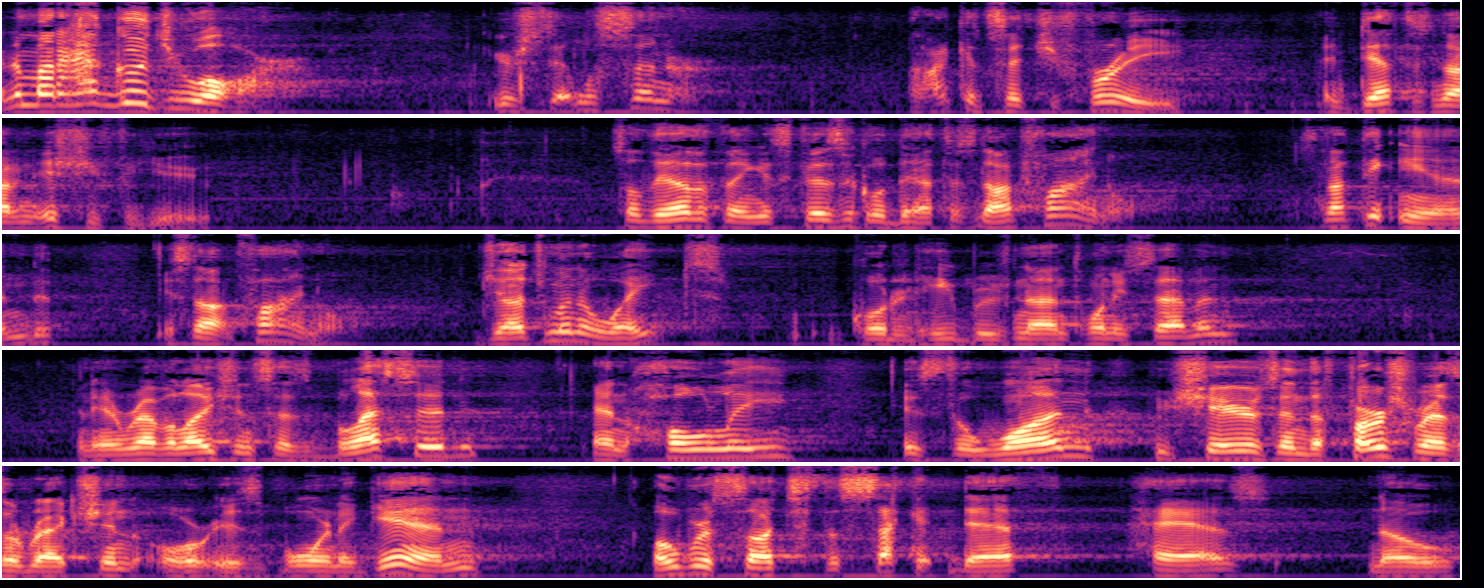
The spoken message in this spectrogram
And no matter how good you are, you're still a sinner. But I can set you free, and death is not an issue for you. So the other thing is physical death is not final. It's not the end. It's not final. Judgment awaits. Quoted Hebrews 9:27. And in Revelation says, "Blessed and holy is the one who shares in the first resurrection or is born again. Over such the second death has no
